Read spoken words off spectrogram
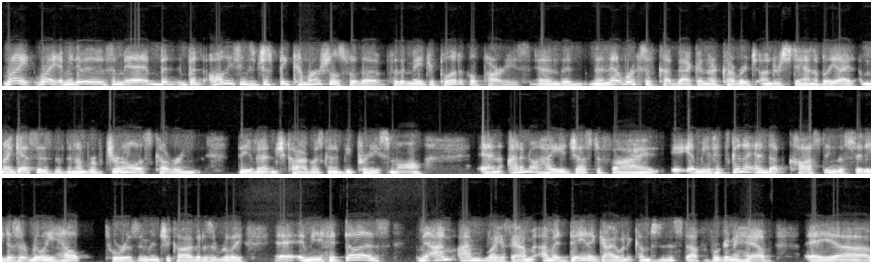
Right, right. I mean, there was some, uh, but but all these things are just big commercials for the for the major political parties, and the the networks have cut back on their coverage, understandably. I, my guess is that the number of journalists covering the event in Chicago is going to be pretty small. And I don't know how you justify. I mean, if it's going to end up costing the city, does it really help tourism in Chicago? Does it really? I mean, if it does, I mean, I'm I'm like I say, I'm I'm a data guy when it comes to this stuff. If we're going to have a uh,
